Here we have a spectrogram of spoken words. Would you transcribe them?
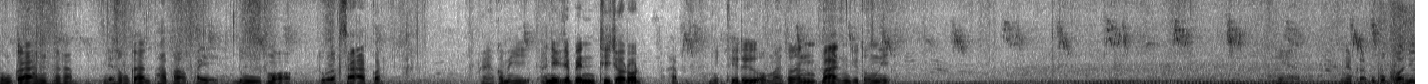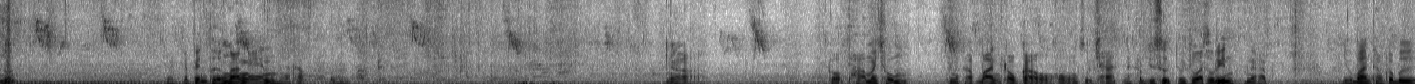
สงกรานนะครับ เดี๋ยวสงกรานพาป้าไปดูหมอดูรักษาก่อนอก็มีอันนี้จะเป็นที่จอดรถครับนี่ที่รื้อออกมาตรงนั้นบ้านอยู่ตรงนี้นี่ฮะนี่ก็อุปกรณ์อยู่นู้นจะเป็นเพิงหมาแงนนะครับอ่าก็พามาชมนะครับบ้านเก่าๆของสุชาตินะครับอยู่สุอยู่จังหวัดสุรินทร์นะครับ อยู่บ้านทับกระบือ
